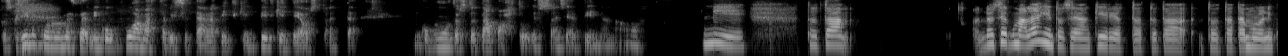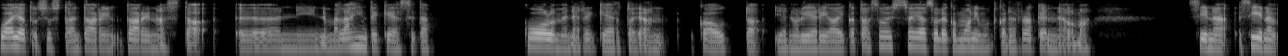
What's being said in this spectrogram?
Koska siinäkin on mielestäni niin kuin huomattavissa täällä pitkin, pitkin teosta, että niin kuin muutosta tapahtuu jossain siellä pinnan alla. Niin, tota, no se kun mä lähdin tosiaan kirjoittaa, tota, tota, tai mulla on niin kuin ajatus jostain tarin, tarinasta, niin mä lähdin tekemään sitä kolmen eri kertojan kautta, ja ne oli eri aikatasoissa, ja se oli aika monimutkainen rakennelma, siinä, siinä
